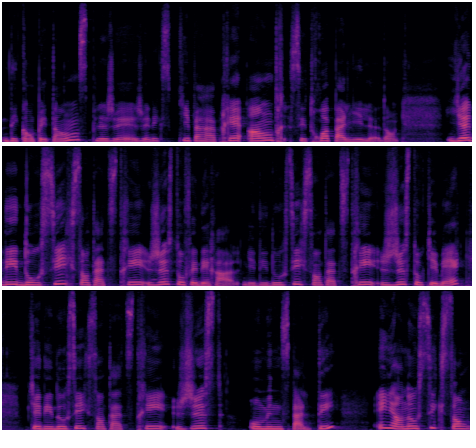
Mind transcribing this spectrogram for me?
des compétences, puis là, je vais, je vais l'expliquer par après, entre ces trois paliers-là. Donc, il y a des dossiers qui sont attitrés juste au fédéral. Il y a des dossiers qui sont attitrés juste au Québec. Puis, il y a des dossiers qui sont attitrés juste aux municipalités. Et il y en a aussi qui sont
